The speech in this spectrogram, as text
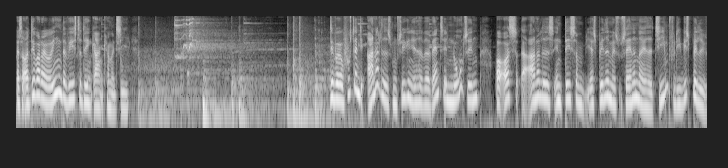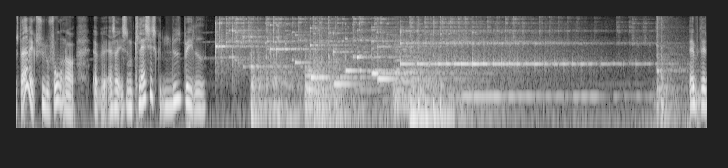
Altså, og det var der jo ingen, der vidste dengang, kan man sige. Det var jo fuldstændig anderledes musik, end jeg havde været vant til nogensinde, og også anderledes end det, som jeg spillede med Susanne, når jeg havde team, fordi vi spillede jo stadigvæk xylofon og øh, altså sådan en klassisk lydbillede. Øh,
